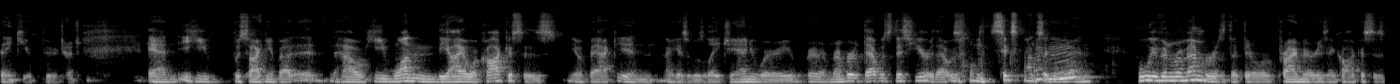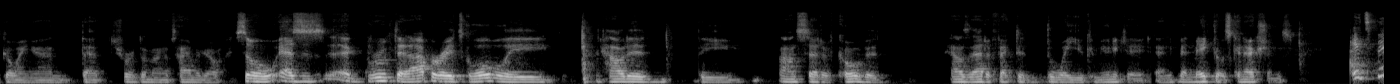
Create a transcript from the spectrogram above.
Thank you, Buttigieg and he was talking about uh, how he won the Iowa caucuses, you know, back in I guess it was late January. Remember that was this year. That was only six months mm-hmm. ago. And who even remembers that there were primaries and caucuses going on that short amount of time ago? So, as a group that operates globally, how did the onset of COVID? How's that affected the way you communicate and, and make those connections? It's been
